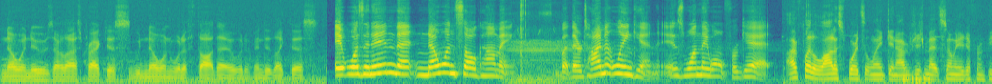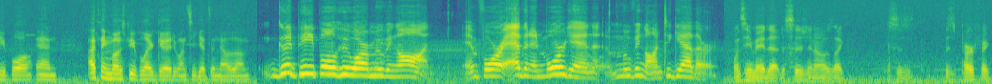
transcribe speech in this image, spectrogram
no one knew it was our last practice. We, no one would have thought that it would have ended like this. It was an end that no one saw coming, but their time at Lincoln is one they won't forget. I've played a lot of sports at Lincoln. I've just met so many different people and I think most people are good once you get to know them. Good people who are moving on. And for Evan and Morgan, moving on together. Once he made that decision, I was like, this is, this is perfect.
